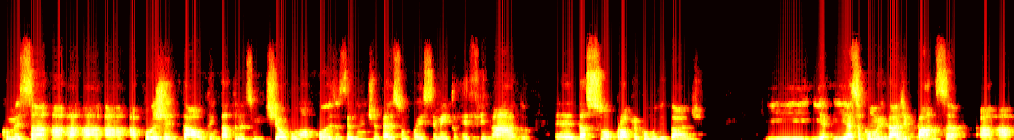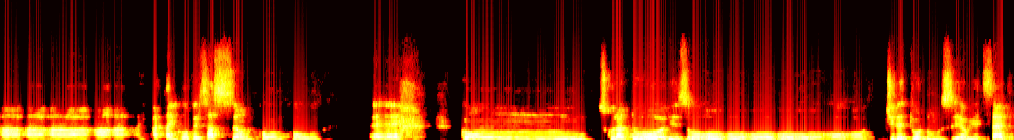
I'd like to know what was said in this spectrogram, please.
começar a, a, a, a projetar ou tentar transmitir alguma coisa se ele não tivesse um conhecimento refinado é, da sua própria comunidade. E, e, e essa comunidade passa a, estar em conversação com, com, é, com os curadores ou, ou, ou, ou, diretor do museu e etc.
